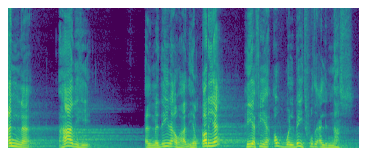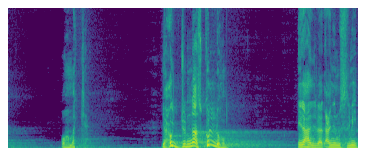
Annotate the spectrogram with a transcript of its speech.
أن هذه المدينة أو هذه القرية هي فيها أول بيت وضع للناس وهو مكة. يحج الناس كلهم إلى هذه البلد يعني المسلمين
